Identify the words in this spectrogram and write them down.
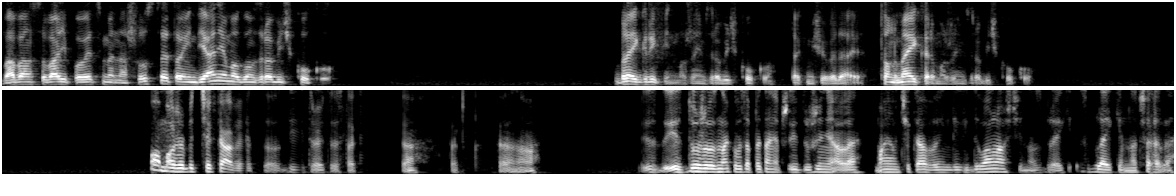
awansowali powiedzmy na szóste, to Indianie mogą zrobić kuku. Blake Griffin może im zrobić kuku, tak mi się wydaje. Ton Maker może im zrobić kuku. O, może być ciekawie. To Detroit to jest taka, taka no. Jest, jest dużo znaków zapytania przy tej drużynie, ale mają ciekawe indywidualności no, z, Blake, z Blake'em na czele.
